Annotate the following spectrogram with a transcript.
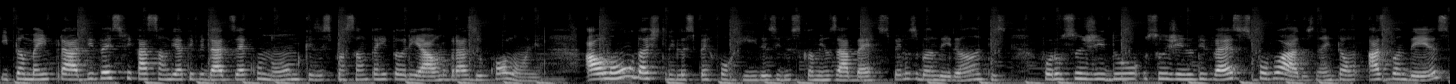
e também para a diversificação de atividades econômicas expansão territorial no Brasil colônia. Ao longo das trilhas percorridas e dos caminhos abertos pelos bandeirantes, foram surgindo, diversos povoados. Né? Então, as bandeiras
